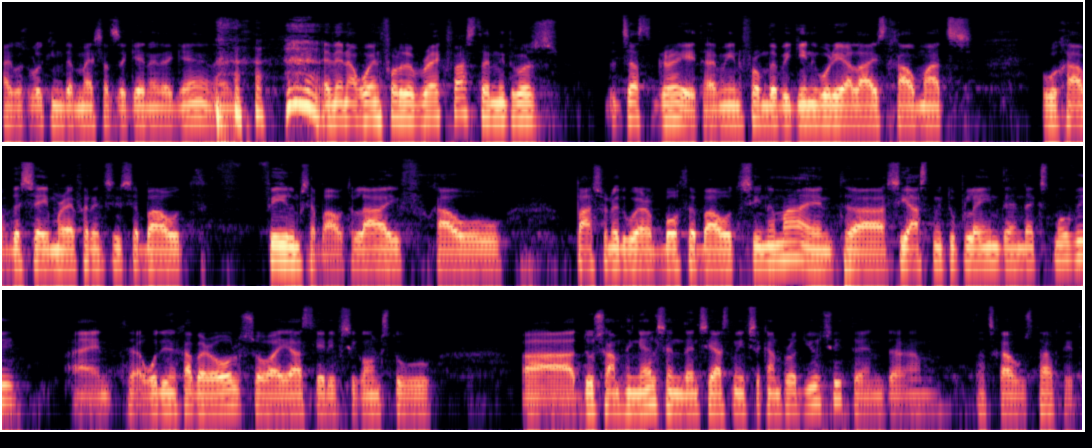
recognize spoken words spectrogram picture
I was looking the message again and again, and, and then I went for the breakfast, and it was just great. I mean, from the beginning, we realized how much we have the same references about films, about life, how passionate we are both about cinema, and uh, she asked me to play in the next movie, and uh, we didn't have a role, so I asked her if she wants to uh, do something else, and then she asked me if she can produce it, and um, that's how we started.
